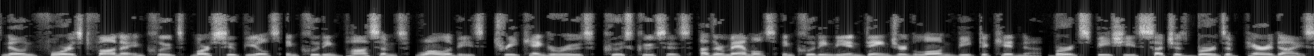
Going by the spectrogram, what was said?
known forest fauna includes, marsupials including possums, wallabies, tree kangaroos, cuscuses, other mammals including the endangered long-beaked echidna, bird species such as birds of paradise,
